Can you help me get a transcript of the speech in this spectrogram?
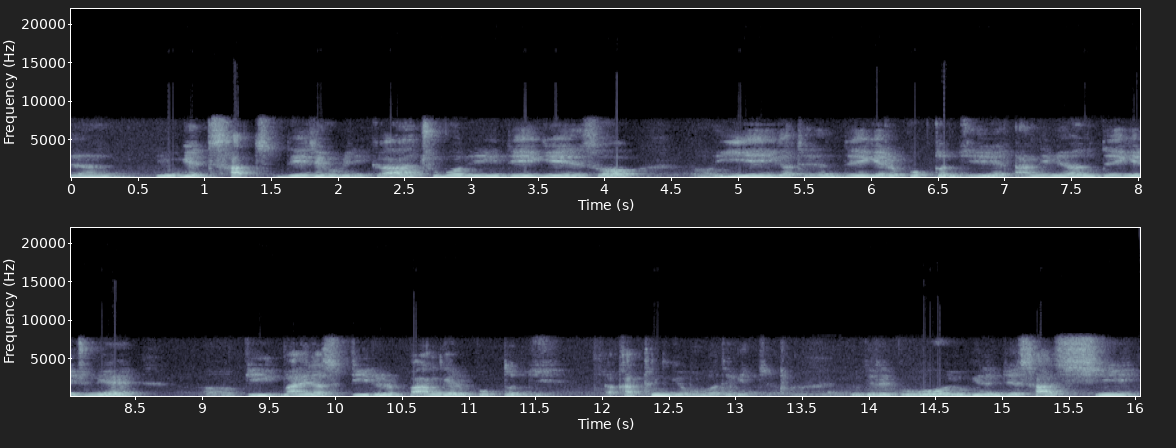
어, 요게 4, 4제곱이니까 주머니 4개에서 어, 2a가 되는 4개를 뽑던지 아니면 4개 중에 어, b, 마이너스 b를 빵개를 뽑던지 자, 같은 경우가 되겠죠. 될 거고 여기는 이제 4c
